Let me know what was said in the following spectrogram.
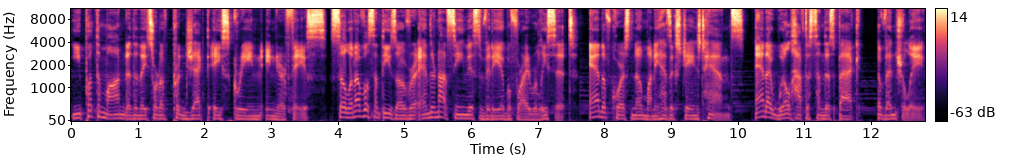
You put them on and then they sort of project a screen in your face. So Lenovo sent these over and they're not seeing this video before I release it. And of course, no money has exchanged hands. And I will have to send this back eventually.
